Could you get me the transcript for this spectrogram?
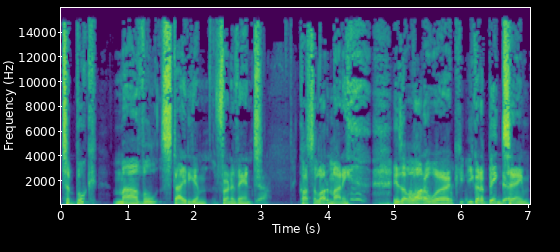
to book Marvel Stadium for an event Yeah. costs a lot of money, is a lot of work. You've got a big Yeah. team,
